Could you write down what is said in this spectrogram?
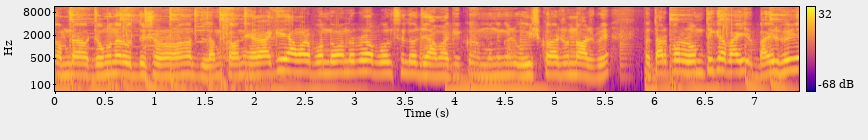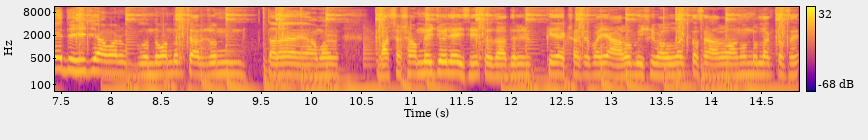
আমরা যমুনার উদ্দেশ্যে রওনা দিলাম। কারণ এর আগে আমার বন্ধু বান্ধবরা বলছিল যে আমাকে মনে করি উইশ করার জন্য আসবে। তো তারপর রোম থেকে বাই- বাইর হয়ে দেখি যে আমার বন্ধু বান্ধব চারজন তারা আমার বাসার সামনেই চলে আইছে। তো তাদেরকে একসাথে পাই আরও বেশি ভালো লাগতেছে আরও আনন্দ লাগতেছে।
